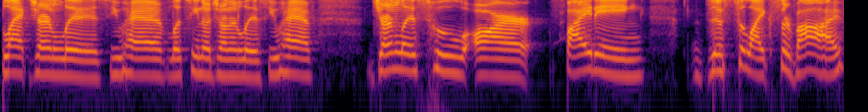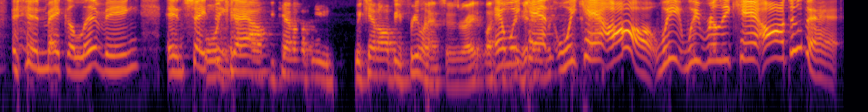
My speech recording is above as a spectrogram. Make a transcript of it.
black journalists, you have Latino journalists, you have journalists who are fighting just to like survive and make a living and chasing well, we down. All, we can't all be we can't all be freelancers, right? Like, and we can't we can't all we we really can't all do that.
